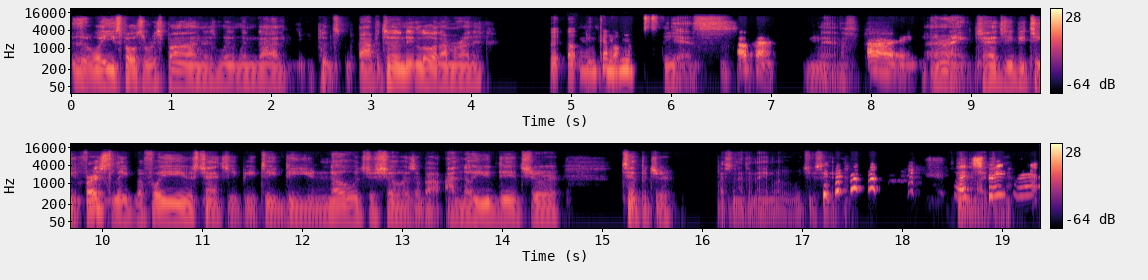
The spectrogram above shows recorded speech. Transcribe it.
The way you're supposed to respond is when, when God puts opportunity, Lord, I'm running. Oh, come on. Yes. Okay. Yes. All right. All right, ChatGPT. Firstly, before you use ChatGPT, do you know what your show is about? I know you did your temperature. That's not the name of it. What you said? My Something like that. treatment.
